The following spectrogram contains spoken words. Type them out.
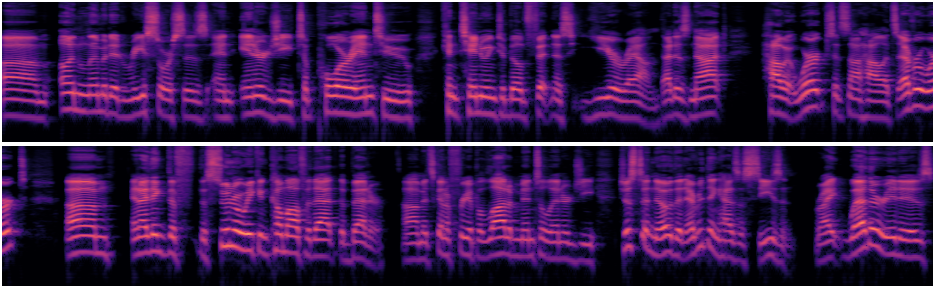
um, unlimited resources and energy to pour into continuing to build fitness year round. That is not how it works. It's not how it's ever worked. Um, and I think the the sooner we can come off of that, the better. Um, it's going to free up a lot of mental energy just to know that everything has a season right? Whether it is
